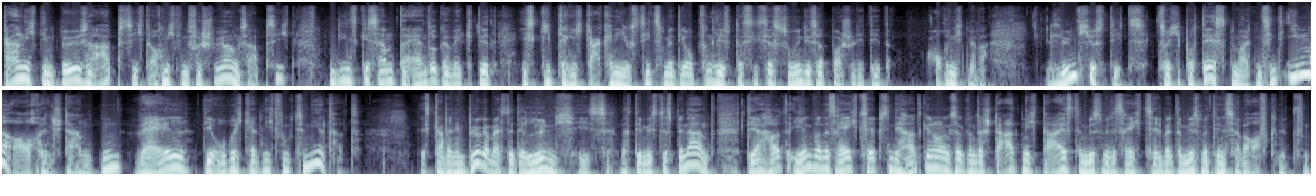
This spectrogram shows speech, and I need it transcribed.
gar nicht in böser Absicht, auch nicht in Verschwörungsabsicht und insgesamt der Eindruck erweckt wird, es gibt eigentlich gar keine Justiz mehr, die Opfern hilft. Das ist ja so in dieser Pauschalität auch nicht mehr wahr. Lynchjustiz, solche Protestmalten sind immer auch entstanden, weil die Obrigkeit nicht funktioniert hat. Es gab einen Bürgermeister, der Lynch hieß, nachdem ist das benannt. Der hat irgendwann das Recht selbst in die Hand genommen und gesagt, wenn der Staat nicht da ist, dann müssen wir das Recht selber, dann müssen wir den selber aufknüpfen.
